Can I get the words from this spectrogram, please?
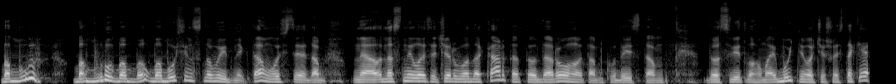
бабу, бабу, бабу, бабусін сновидник. Там ось це, там на- наснилася червона карта, то дорога там кудись там до світлого майбутнього чи щось таке.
